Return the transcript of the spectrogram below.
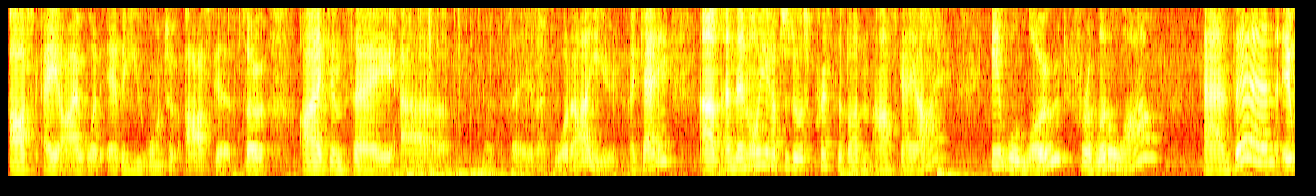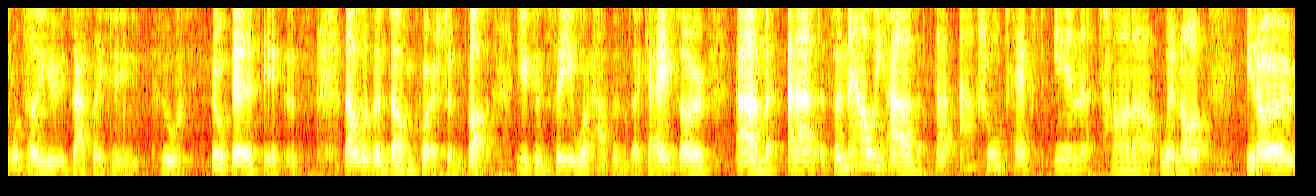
ask AI whatever you want to ask it. So I can say, uh, let's say, like, what are you? Okay. Um, and then all you have to do is press the button Ask AI. It will load for a little while and then it will tell you exactly who who who it is. That was a dumb question, but you can see what happens. Okay, so um, uh, so now we have that actual text in Tana. We're not you know,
